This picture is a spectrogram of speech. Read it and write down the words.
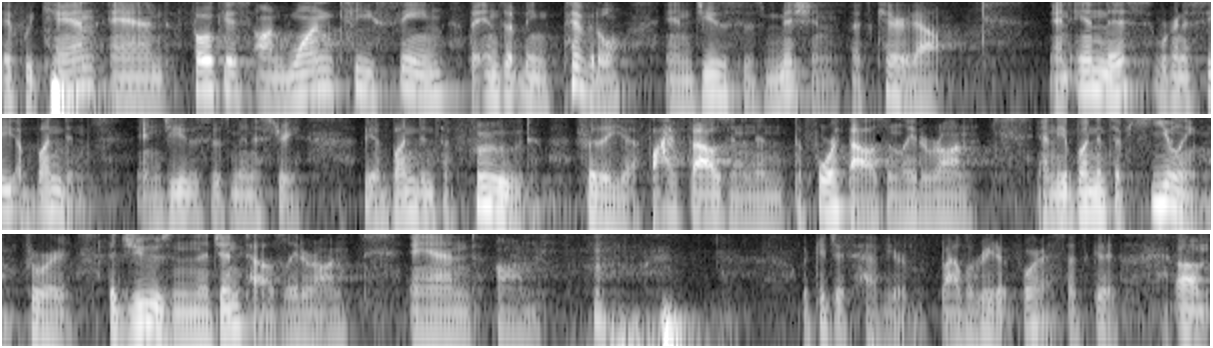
if we can and focus on one key scene that ends up being pivotal in Jesus' mission that's carried out. And in this, we're going to see abundance in Jesus' ministry the abundance of food for the uh, 5,000 and then the 4,000 later on, and the abundance of healing for the Jews and the Gentiles later on. And um, we could just have your Bible read it for us. That's good. Um,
